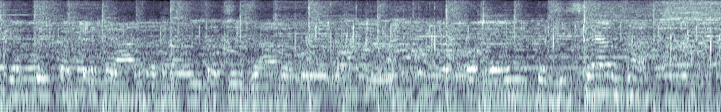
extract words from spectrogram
abbiamo visto Belgrado, abbiamo visto Cesano, ovviamente si scherza,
